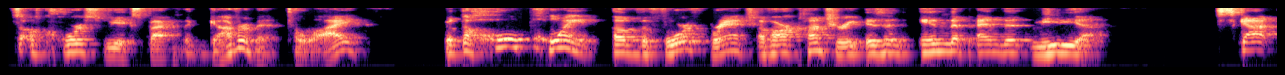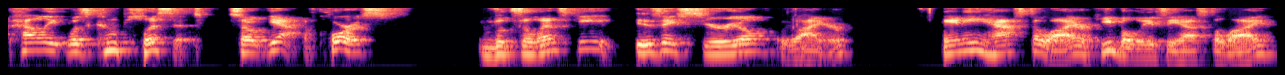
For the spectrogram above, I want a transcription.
So, of course, we expect the government to lie. But the whole point of the fourth branch of our country is an independent media. Scott Pelley was complicit. So, yeah, of course, Zelensky is a serial liar, and he has to lie, or he believes he has to lie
